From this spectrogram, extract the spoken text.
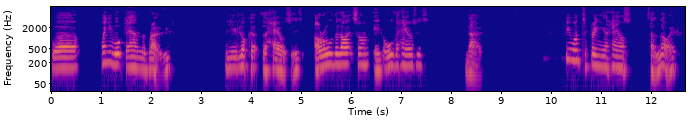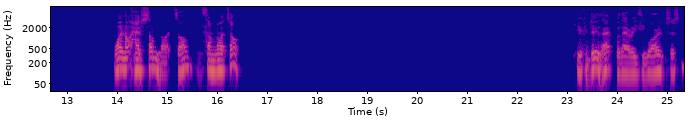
Well, when you walk down the road and you look at the houses, are all the lights on in all the houses? No. If you want to bring your house to life, why not have some lights on and some lights off? You can do that with our easy wiring system.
